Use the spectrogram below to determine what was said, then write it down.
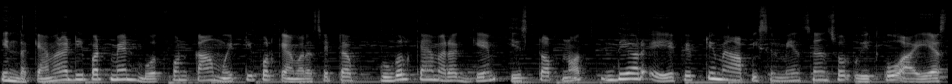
In the camera department, both phones come with triple camera setup. Google camera game is top notch. There a 50 megapixel main sensor with OIS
